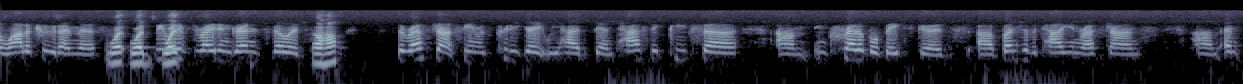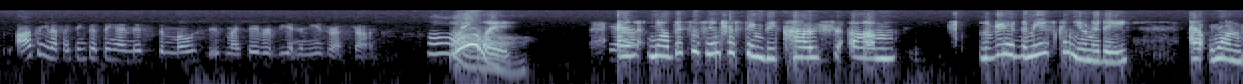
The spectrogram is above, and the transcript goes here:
a lot of food I miss. What what We what? lived right in Greenwich Village. Uh huh. the restaurant scene was pretty great. We had fantastic pizza, um, incredible baked goods, a bunch of Italian restaurants, um, and oddly enough, I think the thing I miss the most is my favorite Vietnamese restaurant. Oh. Really? Yeah. And now this is interesting because um, the Vietnamese community at one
